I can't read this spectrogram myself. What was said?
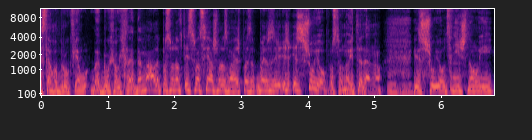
z tą brukwią, brukwią i chlebem, ale po prostu no, w tej sytuacji nie możemy rozmawiać, ponieważ jest, jest szują po prostu, no i tyle, no. Jest szują cyniczną i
